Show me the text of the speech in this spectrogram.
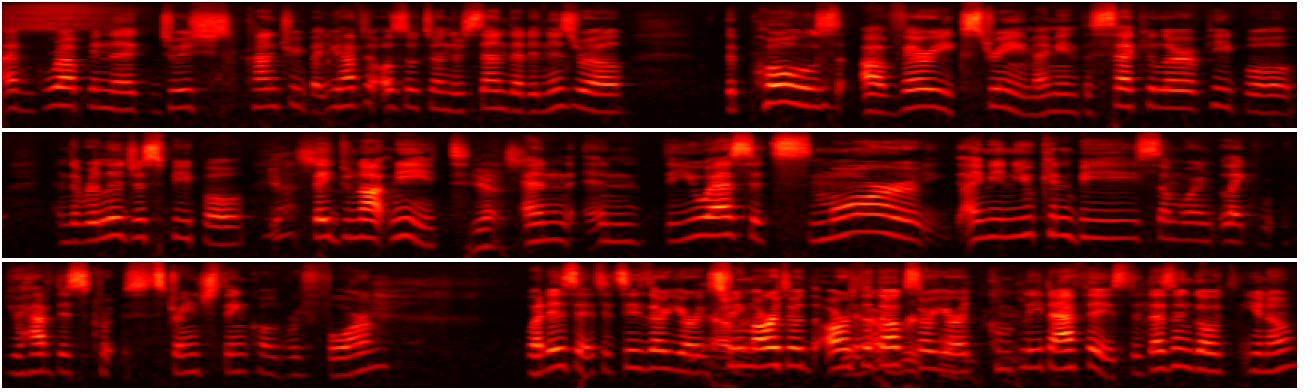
I grew up in a Jewish country, but you have to also to understand that in Israel, the poles are very extreme. I mean, the secular people and the religious people, Yes. they do not meet. Yes. And in the U.S., it's more. I mean, you can be somewhere like you have this cr- strange thing called reform. What is it? It's either you're extreme ortho- orthodox or you're a complete atheist. It doesn't go. You know,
